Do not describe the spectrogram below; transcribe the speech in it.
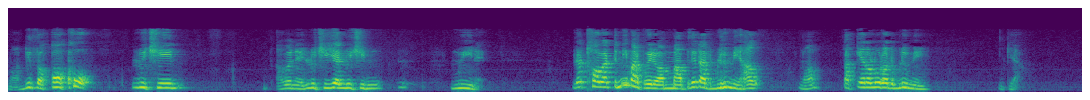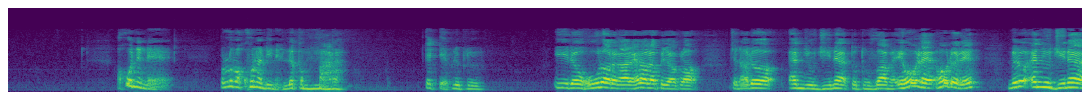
နော်ဒီတော့ကောခိုလူချင်းအဝနဲ့လူချင်းရဲ့လူချင်းနွီးနေလက်ထော်ဝတ်တနိမာပြေတော့မှာပြတဲ့ W မီဟောက်နော်တကယ်လို့တော့ W မီပြအခုနေနေဘလို့မခုနဒီနေလက်ကမာရာတက်တက်ပလူပလူ ဤတော့ဟိုးတော့တကားလေဟဲ့တော့လည်းပြောကလို့ကျွန်တော်တို့ NUG နဲ့တူတူသွားမယ်အေးဟုတ်လေဟုတ်တယ်လေမင်းတို့ NUG နဲ့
